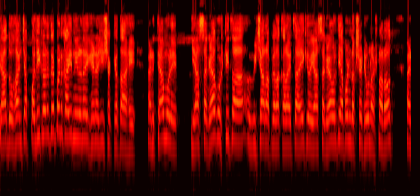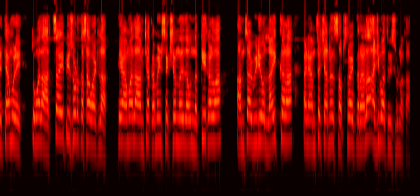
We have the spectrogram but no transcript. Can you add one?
त्या दोघांच्या पलीकडे ते पण काही निर्णय घेण्याची शक्यता आहे. आणि त्यामुळे या सगळ्या गोष्टीचा विचार आपल्याला करायचा आहे किंवा या सगळ्यावरती आपण लक्ष ठेवून असणार आहोत. आणि त्यामुळे तुम्हाला आजचा एपिसोड कसा वाटला हे आम्हाला आमच्या कमेंट सेक्शनमध्ये जाऊन नक्की कळवा. आमचा व्हिडिओ लाईक करा आणि आमचं चॅनल सबस्क्राईब करायला अजिबात विसरू नका.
